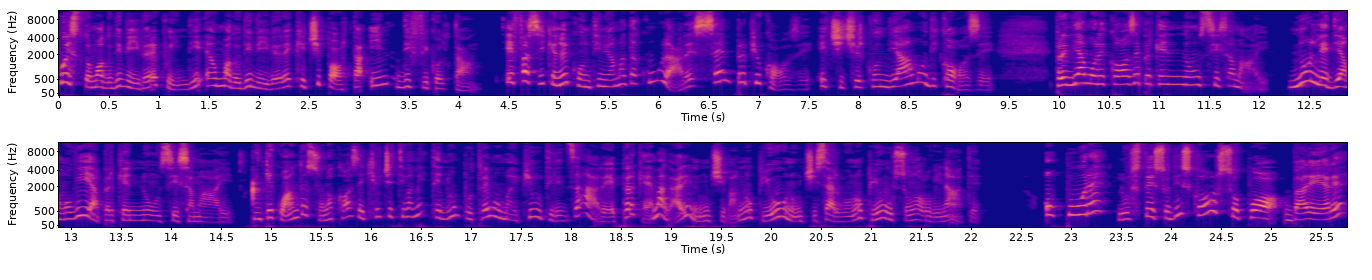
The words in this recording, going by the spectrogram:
Questo modo di vivere quindi è un modo di vivere che ci porta in difficoltà e fa sì che noi continuiamo ad accumulare sempre più cose e ci circondiamo di cose. Prendiamo le cose perché non si sa mai, non le diamo via perché non si sa mai, anche quando sono cose che oggettivamente non potremo mai più utilizzare perché magari non ci vanno più, non ci servono più, sono rovinate. Oppure lo stesso discorso può valere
